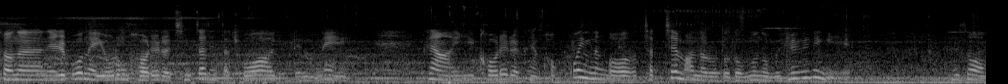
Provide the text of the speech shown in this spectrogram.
저는 일본의 이런 거리를 진짜 진짜 좋아하기 때문에 그냥 이 거리를 그냥 걷고 있는 것 자체만으로도 너무너무 힐링이에요. 그래서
